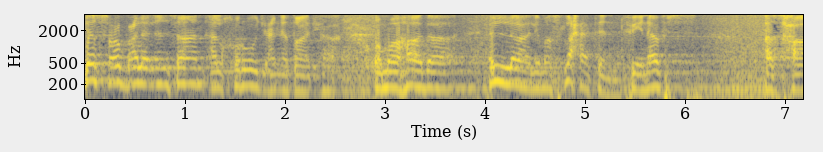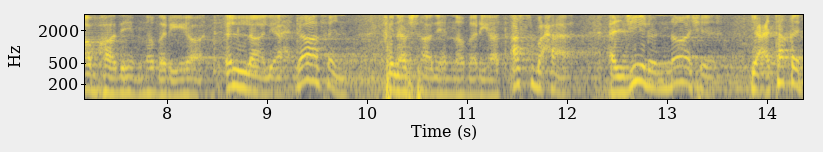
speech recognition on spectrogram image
يصعب على الإنسان الخروج عن إطارها. وما هذا إلا لمصلحة في نفس أصحاب هذه النظريات إلا لأهداف في نفس هذه النظريات. أصبح الجيل الناشئ يعتقد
